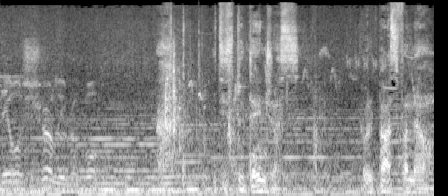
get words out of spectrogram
they will surely revolt. It is too dangerous. We'll pass for now.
